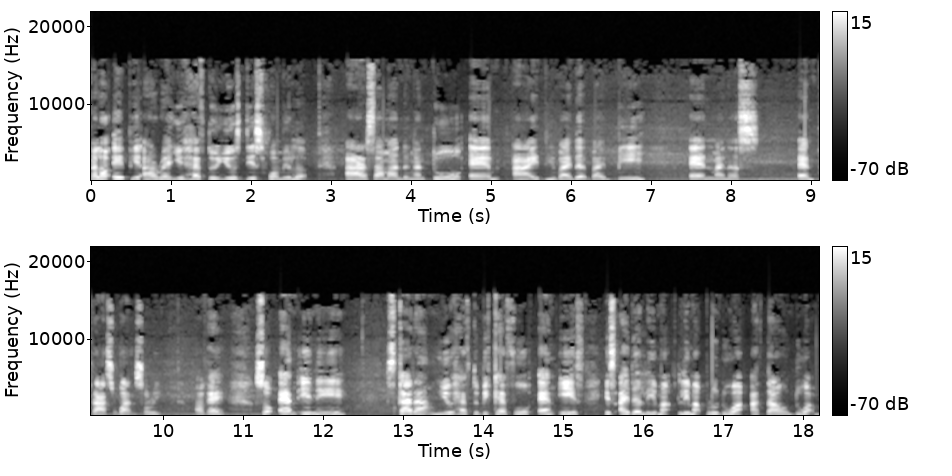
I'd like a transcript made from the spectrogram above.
Kalau APR rate, you have to use this formula. R sama dengan 2MI divided by B N minus N plus 1 sorry. Okay? So M ini sekarang you have to be careful. M is is either 5, 52 atau 12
